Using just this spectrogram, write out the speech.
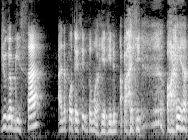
juga bisa ada potensi untuk mengakhiri hidup apalagi orang yang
